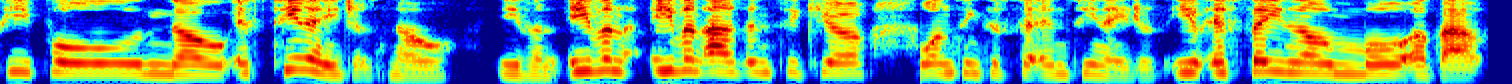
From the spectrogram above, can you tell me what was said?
people know, if teenagers know, even even even as insecure, wanting to fit in teenagers, if they know more about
